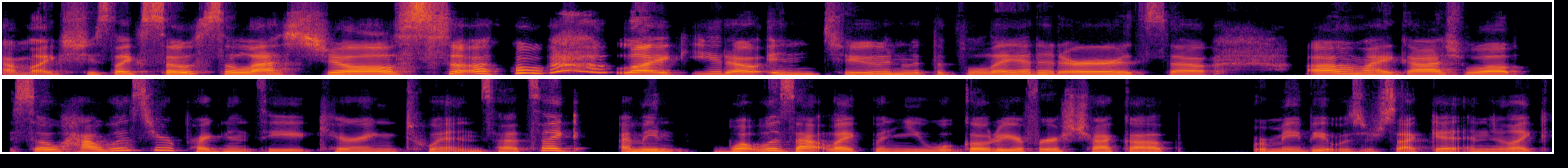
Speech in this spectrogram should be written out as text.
I'm like, she's like so celestial, so like, you know, in tune with the planet Earth. So, oh my gosh. Well, so how was your pregnancy carrying twins? That's like, I mean, what was that like when you go to your first checkup, or maybe it was your second, and you're like,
